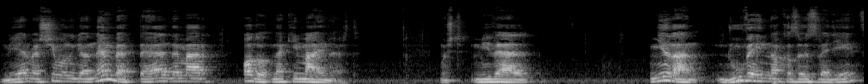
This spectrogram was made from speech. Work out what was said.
Miért? Mert Simon ugyan nem vette el, de már adott neki minert. Most mivel nyilván Ruvénnak az özvegyét,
